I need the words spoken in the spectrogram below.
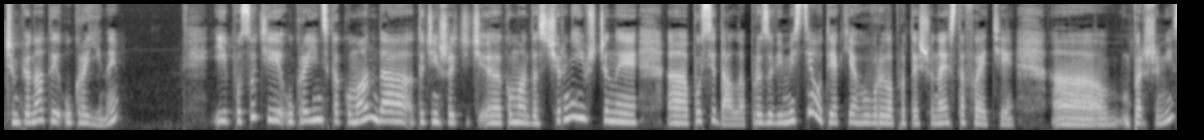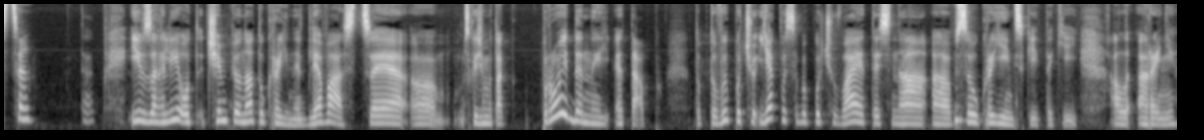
чемпіонати України. І по суті, українська команда, точніше, ч- команда з Чернігівщини, е, посідала призові місця. От як я говорила про те, що на естафеті е, перше місце. Так. І, взагалі, от чемпіонат України для вас це, е, скажімо так, пройдений етап. Тобто, ви почу... як ви себе почуваєтесь на е, всеукраїнській такій арені?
